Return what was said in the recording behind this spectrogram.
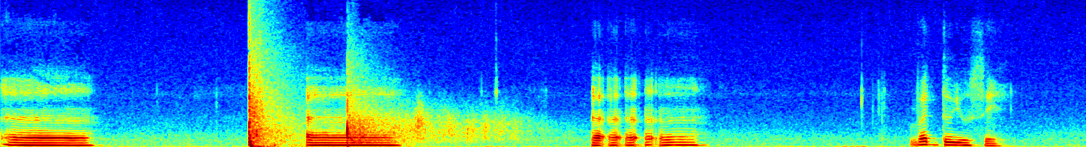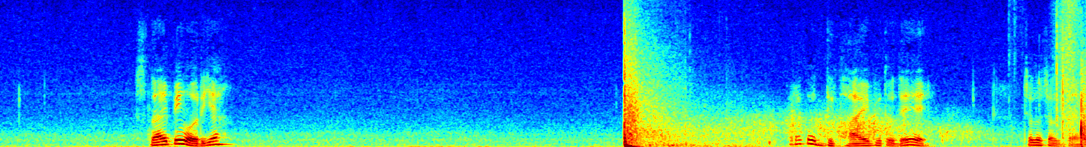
अ, अ, अ, अ, अ, अ. What do you say? Sniping हो रही है अरे कोई दिखाई भी तो दे चलो चलते हैं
